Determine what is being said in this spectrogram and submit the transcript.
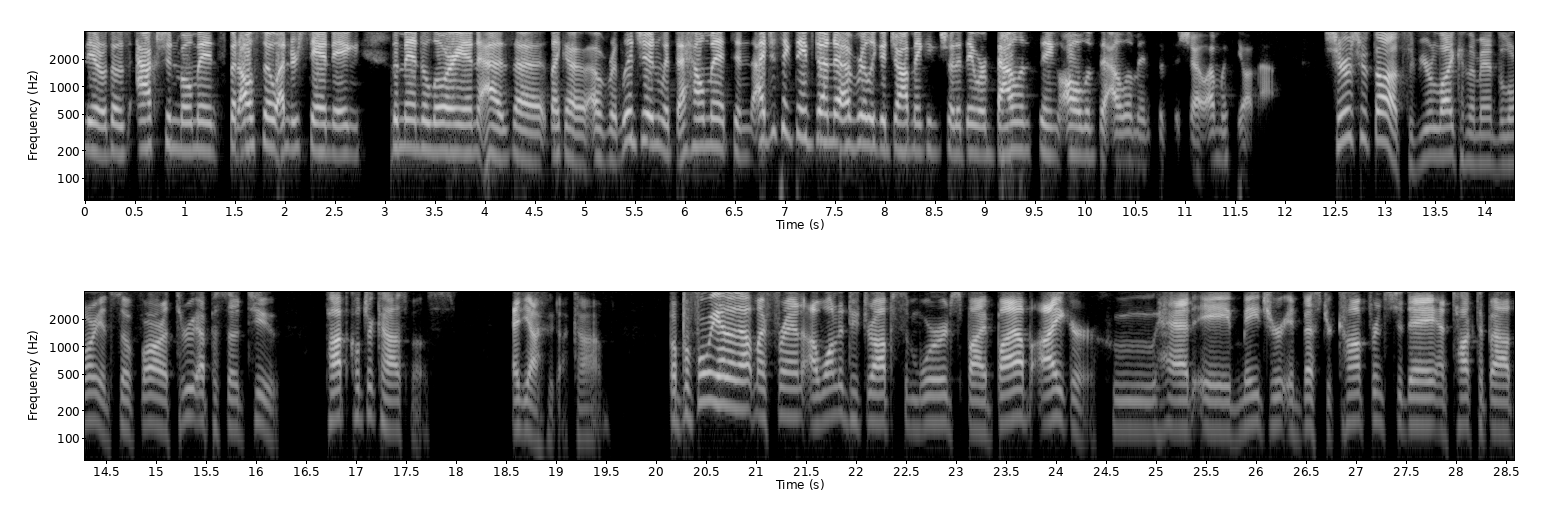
you know those action moments but also understanding the Mandalorian as a like a, a religion with the helmet and I just think they've done a really good job making sure that they were balancing all of the elements of the show. I'm with you on that. Share us your thoughts if you're liking the Mandalorian so far through episode two, Pop Culture Cosmos at yahoo.com. But before we head on out, my friend, I wanted to drop some words by Bob Iger, who had a major investor conference today and talked about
